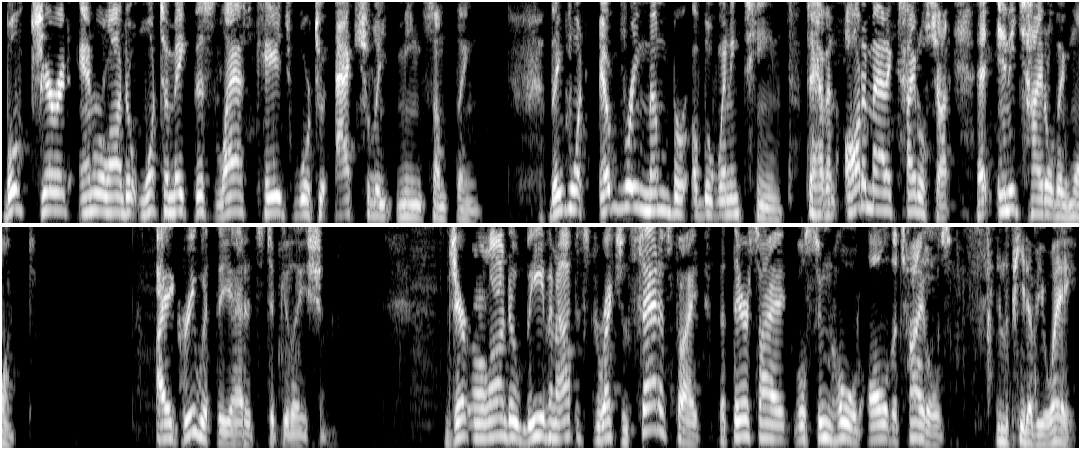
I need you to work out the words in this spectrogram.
Both Jarrett and Rolando want to make this last cage war to actually mean something. They want every member of the winning team to have an automatic title shot at any title they want. I agree with the added stipulation. Jarrett and Rolando leave in opposite directions, satisfied that their side will soon hold all the titles in the PWA.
